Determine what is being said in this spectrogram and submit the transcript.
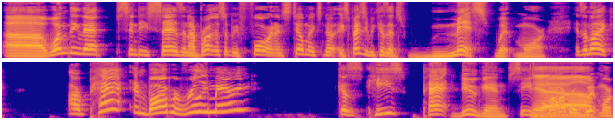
Uh, one thing that Cindy says, and I brought this up before, and it still makes no, especially because it's Miss Whitmore, is I'm like, are Pat and Barbara really married? Because he's Pat Dugan, she's Yeah. Barbara Whitmore.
